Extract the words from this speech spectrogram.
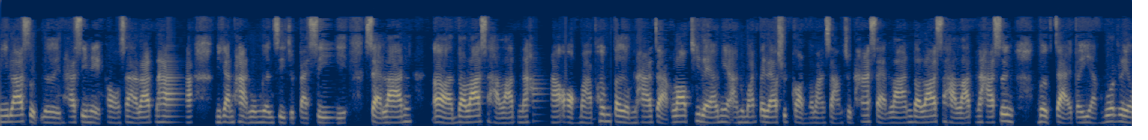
นี้ล่าสุดเลยนะคะซีเนตของสหรัฐนะคะ มีการผ่านวงเงิน 4.84 แสนล้าน ดอลลาร์สหรัฐนะคะออกมาเพิ่มเติมนะคะจากรอบที่แล้วเนี่ยอนุมัติไปแล้วชุดก่อนประมาณ 3.5 แสนล้านดอลลาร์สหรัฐนะคะซึ่งเบิกจ่ายไปอย่างรวดเร็ว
